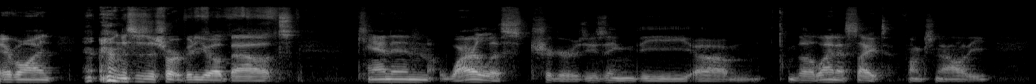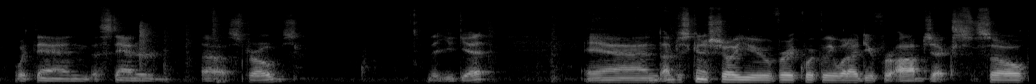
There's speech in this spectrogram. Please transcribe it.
Hey everyone, this is a short video about Canon wireless triggers using the um, the line of sight functionality within the standard uh, strobes that you get. And I'm just going to show you very quickly what I do for objects. So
